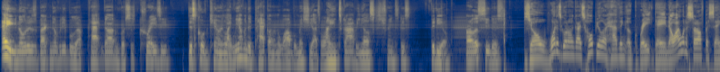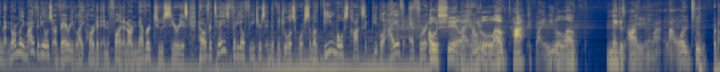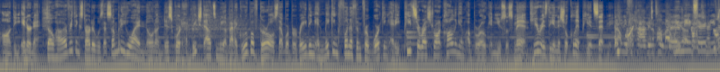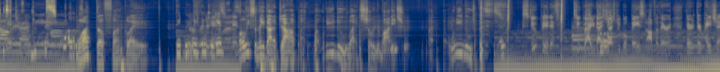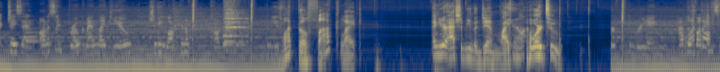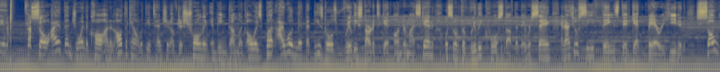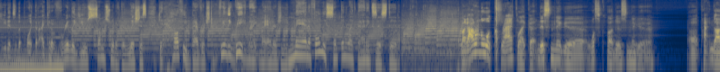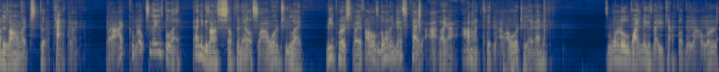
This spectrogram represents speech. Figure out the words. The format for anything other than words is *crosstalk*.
Hey, you know this is back in the video, we got PackGod versus Crazy Discord Karen. Like we haven't did PackGod in a while, but make sure you guys like and subscribe and y'all straight into this video. All right, let's see this. Yo, what is going on guys? Hope y'all are having a great day. Now, I want to start off by saying that normally my videos are very lighthearted and fun and are never too serious. However, today's video features individuals who are some of the most toxic people I have ever Oh shit, like we love toxic, like we love niggas arguing like like word too. on the internet. So how everything started was that somebody who I had known on Discord had reached out to me about a group of girls that were berating and making fun of him for working at a pizza restaurant, calling him a broke and useless man. Here is the initial clip he had sent me. I'm having to live. You make thirty dollars a week. What the fuck, like? What do you think you do? Well, at least a nigga got a job. Like, like what do you do? Like, show your body, shit. Like, what do you do? stupid. It's stupid how you guys judge people based off of their their their paycheck. Jason, honestly, broke men like you should be locked in a convent and used what the fuck? Like, and your ass should be in the gym. Like, *laughs* word two. for fucking breeding. Have the What fucking f- semen. So I had then joined the call on an alt account with the intention of just trolling and being dumb like always, but I will admit that these girls really started to get under my skin with some of the really cool stuff that they were saying, and as you'll see, things did get very heated. So heated to the point that I could have really used some sort of delicious, yet healthy beverage to really reignite my energy. Man, if only something like that existed. Like, I don't know what crack. Like, uh, this nigga, what's called? This nigga, uh, PackGod is on like st- pack. Like, like I could roast niggas, but like that nigga's on something else. Like, word to Like, me personally, if I was going against Pack, I, like I, I might quit. Like, word to Like that nigga. It's one of those white niggas that you can't fuck with. Like, word.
